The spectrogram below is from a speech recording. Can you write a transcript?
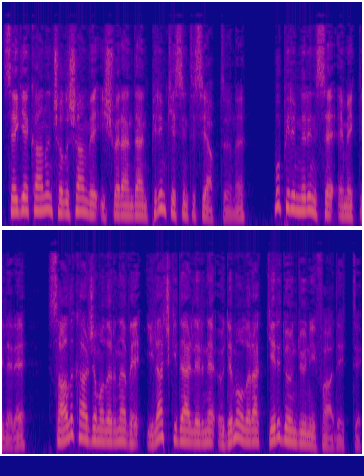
SGK'nın çalışan ve işverenden prim kesintisi yaptığını, bu primlerin ise emeklilere, sağlık harcamalarına ve ilaç giderlerine ödeme olarak geri döndüğünü ifade etti.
